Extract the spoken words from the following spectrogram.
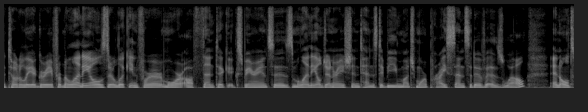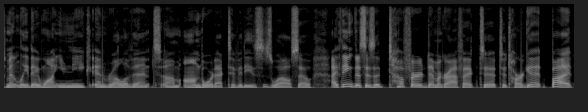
I totally agree. For millennials, they're looking for more authentic experiences. Millennial generation tends to be much more price sensitive as well. And ultimately, they want unique and relevant um, onboard activities as well. So I think this is a tougher demographic to, to target, but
